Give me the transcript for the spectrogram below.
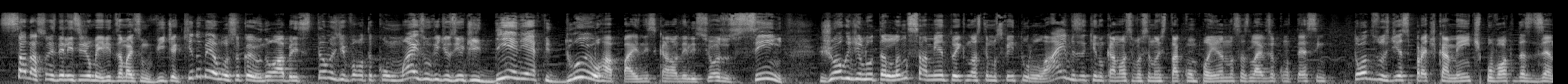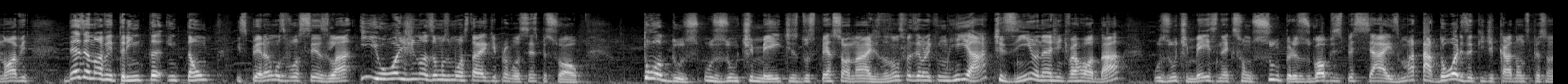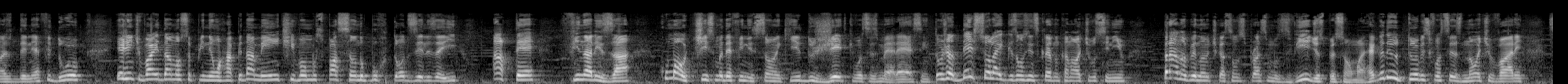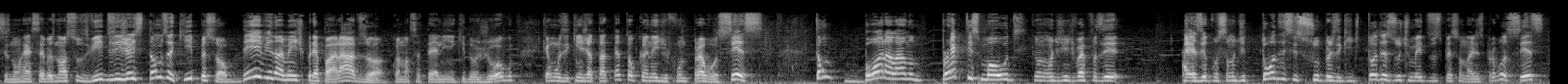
Saudações delícias, sejam bem-vindos a mais um vídeo aqui no Meluço Caio Nobre. Estamos de volta com mais um videozinho de DNF Duel, rapaz, nesse canal delicioso. Sim, jogo de luta, lançamento aí que nós temos feito lives aqui no canal. Se você não está acompanhando, nossas lives acontecem todos os dias praticamente Por volta das 19, 19h30 Então, esperamos vocês lá. E hoje nós vamos mostrar aqui pra vocês, pessoal todos os ultimates dos personagens. Nós vamos fazer aqui um reactzinho, né? A gente vai rodar os ultimates, né? Que são supers, os golpes especiais, matadores aqui de cada um dos personagens do DNF Duel. E a gente vai dar nossa opinião rapidamente e vamos passando por todos eles aí até finalizar com uma altíssima definição aqui do jeito que vocês merecem. Então já deixa seu likezão, se inscreve no canal, ativa o sininho para não perder notificação dos próximos vídeos, pessoal. Uma regra do YouTube, se vocês não ativarem, vocês não recebem os nossos vídeos. E já estamos aqui, pessoal, devidamente preparados, ó, com a nossa telinha aqui do jogo, que a musiquinha já tá até tocando aí de fundo para vocês. Então, bora lá no Practice Mode, é onde a gente vai fazer a execução de todos esses supers aqui, de todas as ultimates dos personagens para vocês.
